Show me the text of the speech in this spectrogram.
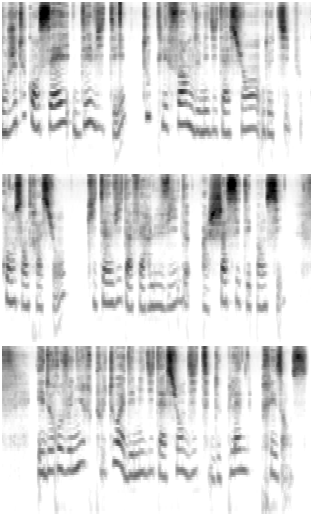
Donc je te conseille d'éviter toutes les formes de méditation de type concentration qui t'invitent à faire le vide, à chasser tes pensées, et de revenir plutôt à des méditations dites de pleine présence,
